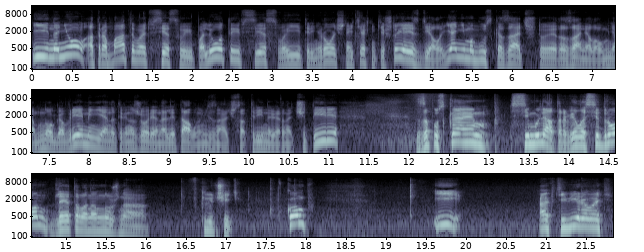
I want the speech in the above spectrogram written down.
и на нем отрабатывать все свои полеты, все свои тренировочные техники. Что я и сделал. Я не могу сказать, что это заняло у меня много времени, я на тренажере налетал, ну не знаю, часа три, наверное, четыре. Запускаем симулятор велосидрон. Для этого нам нужно включить комп и активировать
